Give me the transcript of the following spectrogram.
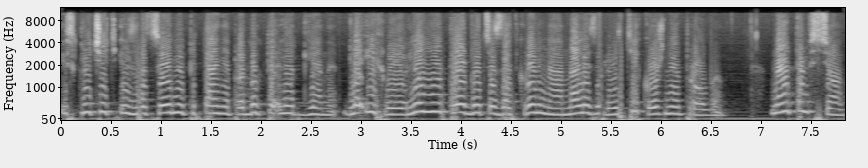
исключить из рациона питания продукты аллергены. Для их выявления требуется сдать кровь на анализы, провести кожные пробы. На этом все.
